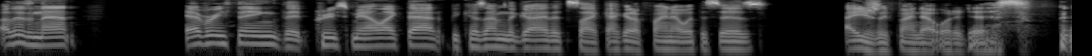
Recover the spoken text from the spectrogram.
Other than that, everything that creeps me out like that, because I'm the guy that's like, I got to find out what this is. I usually find out what it is.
